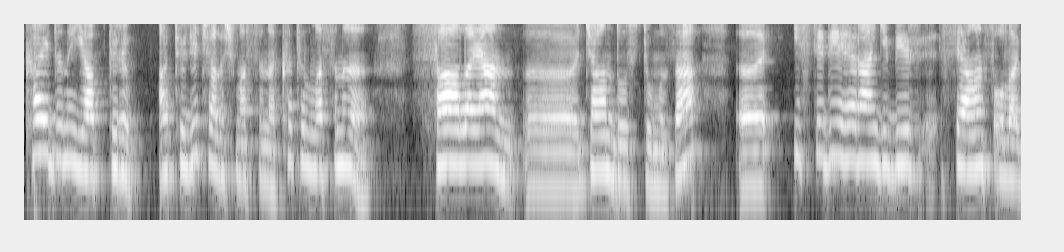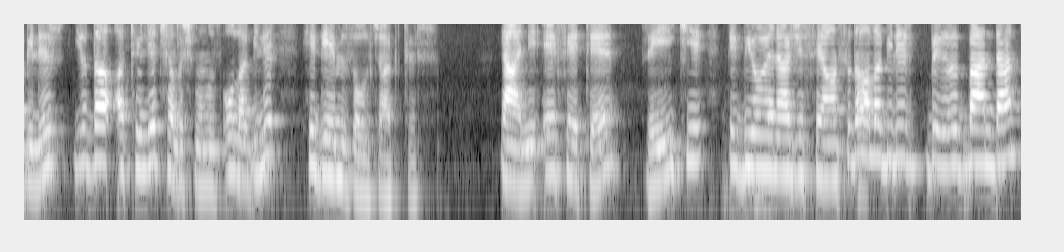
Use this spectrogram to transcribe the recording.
kaydını yaptırıp atölye çalışmasına katılmasını sağlayan e, can dostumuza e, istediği herhangi bir seans olabilir ya da atölye çalışmamız olabilir hediyemiz olacaktır. Yani EFT, Reiki ve biyoenerji seansı da alabilir benden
